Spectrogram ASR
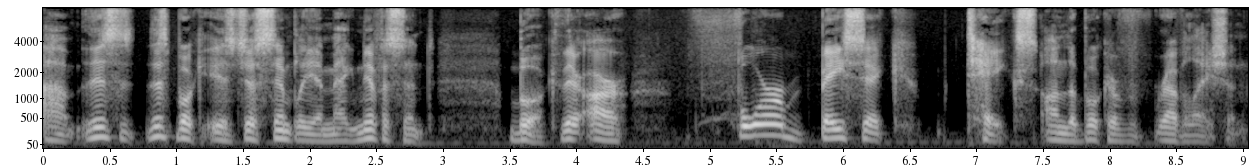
uh, this, this book is just simply a magnificent book. There are four basic takes on the book of Revelation.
